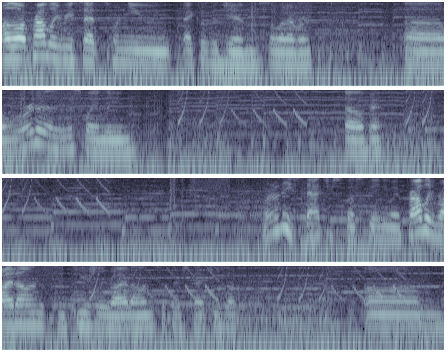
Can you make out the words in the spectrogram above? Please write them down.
Although it probably resets when you exit the gym, so whatever. Uh, where does this way lead? Oh, okay. What are these statues supposed to be anyway? Probably Rhydons. It's usually Rhydons that their statues up. Um,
